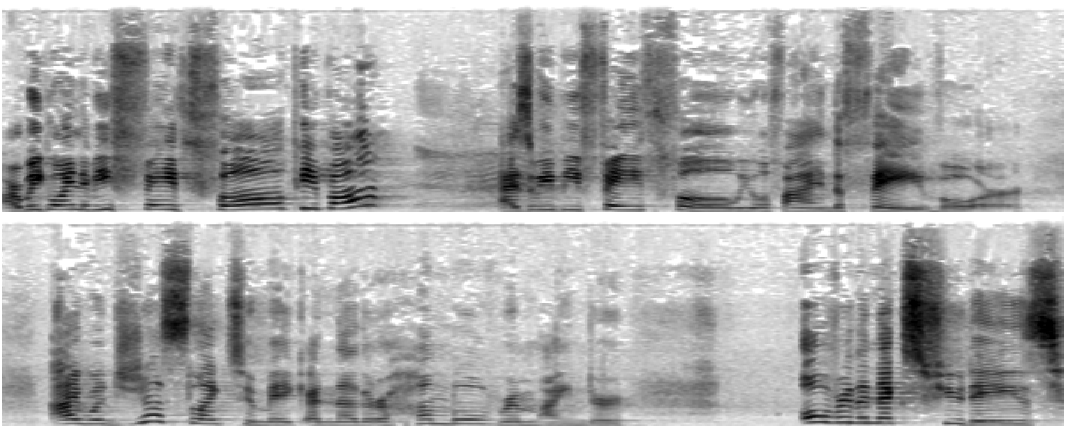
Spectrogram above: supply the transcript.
Are we going to be faithful people? As we be faithful, we will find the favor. I would just like to make another humble reminder. Over the next few days,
